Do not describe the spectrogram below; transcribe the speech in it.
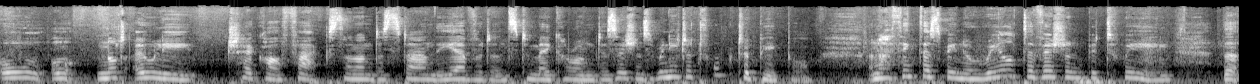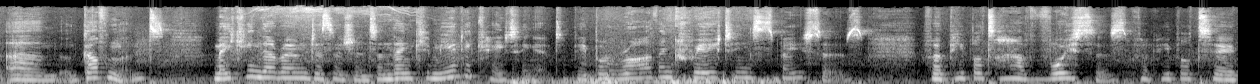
all, not only check our facts and understand the evidence to make our own decisions. We need to talk to people, and I think there's been a real division between the um, government making their own decisions and then communicating it to people, rather than creating spaces for people to have voices, for people to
